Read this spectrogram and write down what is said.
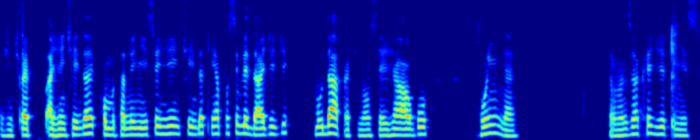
a gente vai, a gente ainda, como está no início, a gente ainda tem a possibilidade de mudar para que não seja algo ruim, né? Pelo menos eu acredito nisso.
